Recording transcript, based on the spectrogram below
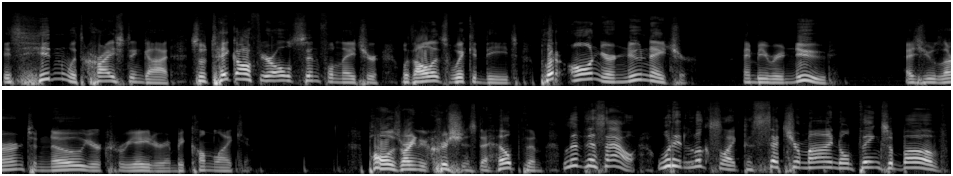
is hidden with Christ in God. So take off your old sinful nature with all its wicked deeds, put on your new nature, and be renewed as you learn to know your Creator and become like Him. Paul is writing to Christians to help them live this out, what it looks like to set your mind on things above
